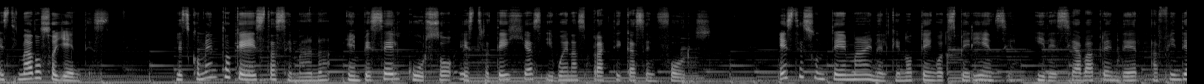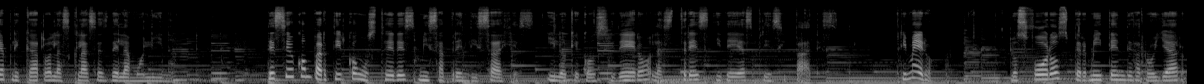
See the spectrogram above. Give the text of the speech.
Estimados oyentes, les comento que esta semana empecé el curso Estrategias y Buenas Prácticas en Foros. Este es un tema en el que no tengo experiencia y deseaba aprender a fin de aplicarlo a las clases de la Molina. Deseo compartir con ustedes mis aprendizajes y lo que considero las tres ideas principales. Primero, los foros permiten desarrollar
